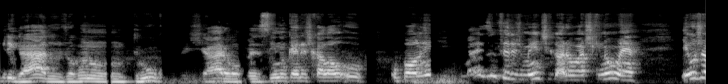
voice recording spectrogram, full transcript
brigado, jogando um truco no vestiário, alguma coisa assim, não querem escalar o, o o Paulo Henrique. Mas, infelizmente, cara, eu acho que não é. Eu já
